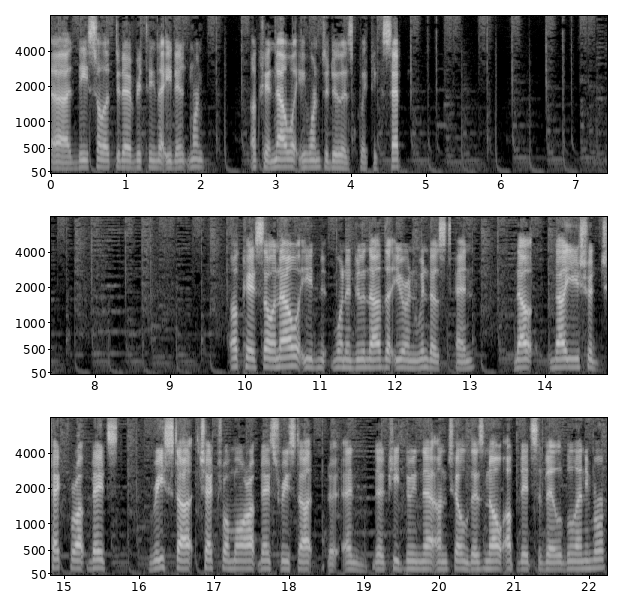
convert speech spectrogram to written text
uh, deselected everything that you didn't want. Okay, now what you want to do is click accept. Okay, so now what you want to do now that you're in Windows 10, now now you should check for updates, restart, check for more updates, restart, uh, and uh, keep doing that until there's no updates available anymore.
